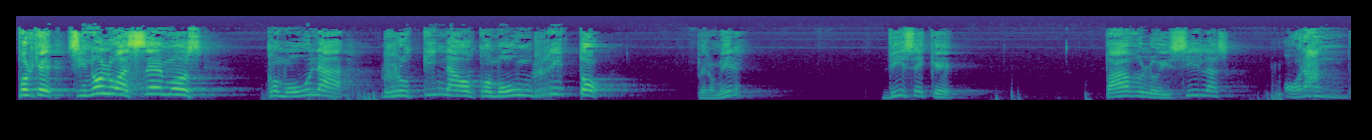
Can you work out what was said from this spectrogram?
Porque si no lo hacemos como una rutina o como un rito, pero mire, dice que Pablo y Silas orando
